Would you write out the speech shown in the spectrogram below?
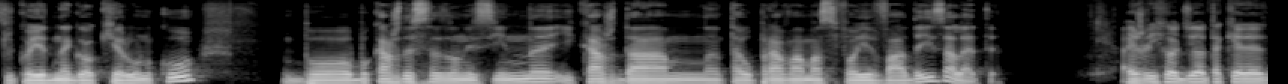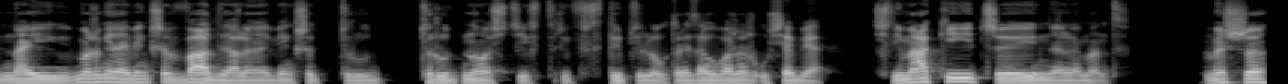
tylko jednego kierunku bo, bo każdy sezon jest inny i każda ta uprawa ma swoje wady i zalety. A jeżeli chodzi o takie, naj, może nie największe wady, ale największe tru, trudności w, w striptilu, które zauważasz u siebie, ślimaki czy inny element? Myszy?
